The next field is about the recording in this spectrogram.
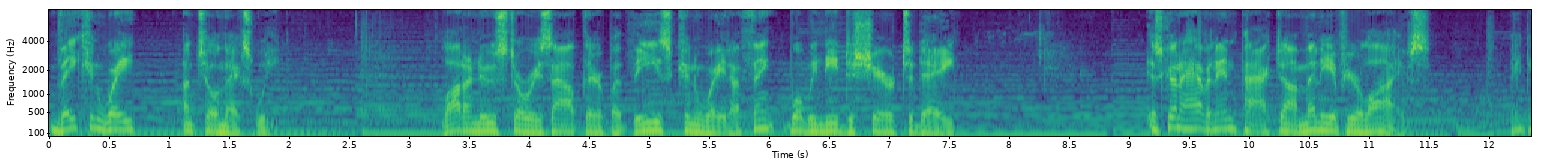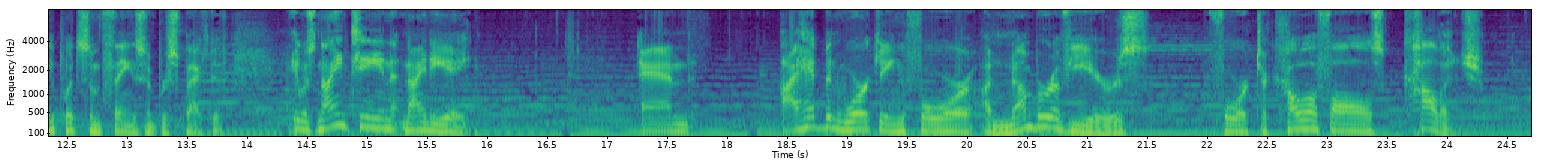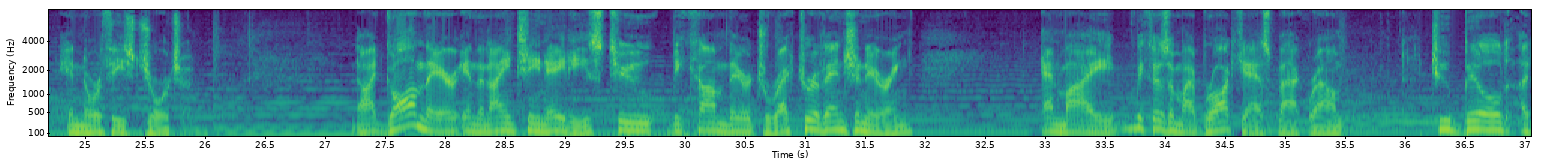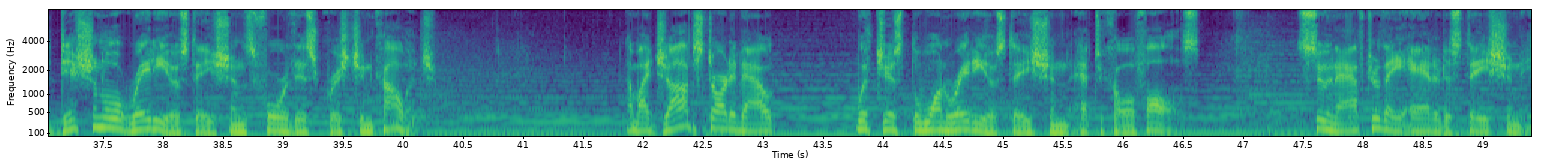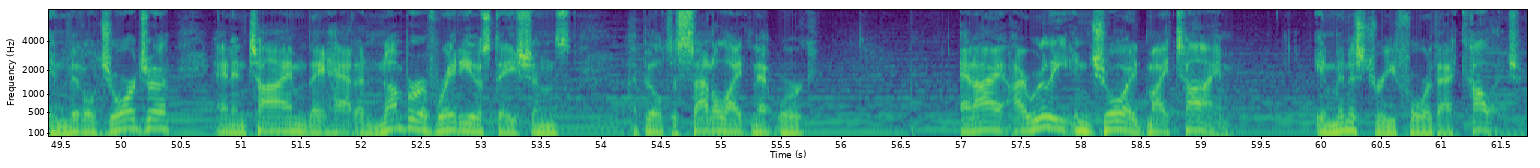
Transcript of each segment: they can wait until next week. A lot of news stories out there, but these can wait. I think what we need to share today is going to have an impact on many of your lives. Maybe put some things in perspective. It was 1998, and I had been working for a number of years for Toccoa Falls College in Northeast Georgia. Now, I'd gone there in the 1980s to become their director of engineering and my, because of my broadcast background, to build additional radio stations for this Christian college. Now, my job started out with just the one radio station at Toccoa Falls. Soon after, they added a station in Middle Georgia, and in time, they had a number of radio stations. I built a satellite network, and I, I really enjoyed my time in ministry for that college.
